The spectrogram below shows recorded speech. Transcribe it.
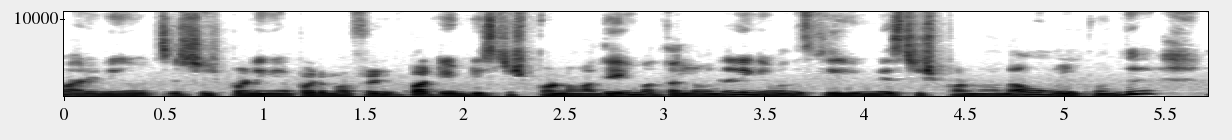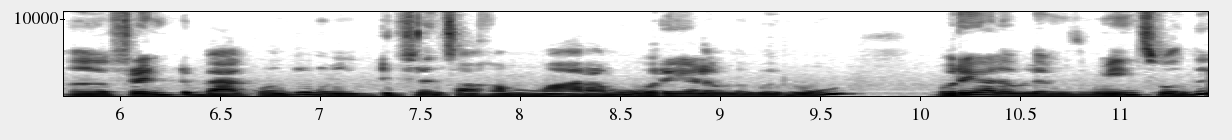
மாதிரி நீங்கள் வச்சு ஸ்டிச் பண்ணீங்க. இப்போ நம்ம ஃப்ரண்ட் பார்ட் எப்படி ஸ்டிச் பண்ணோம்? அதே மெத்தடில் வந்து நீங்கள் வந்து ஸ்லீவ்மே ஸ்டிச் பண்ணால் தான் உங்களுக்கு வந்து ஃப்ரண்ட் பேக் வந்து உங்களுக்கு டிஃப்ரென்ஸ் ஆகாமல் மாறாமல் ஒரே அளவில் வரும். ஒரே அளவில் மீன்ஸ் வந்து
